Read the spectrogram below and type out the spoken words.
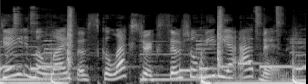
Day in the life of Scalextric's social media admin.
